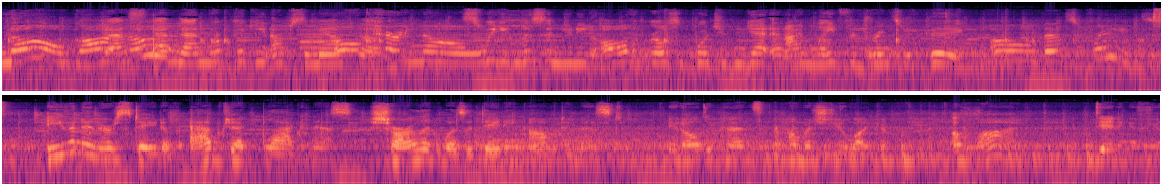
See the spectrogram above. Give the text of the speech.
No, God, yes, no. and then we're picking up Samantha. Oh, Carrie, no. Sweetie, listen, you need all the girl support you can get, and I'm late for drinks with Big. Oh, that's great. Even in her state of abject blackness, Charlotte was a dating optimist. It all depends. How much do you like him? A lot. Dating a few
